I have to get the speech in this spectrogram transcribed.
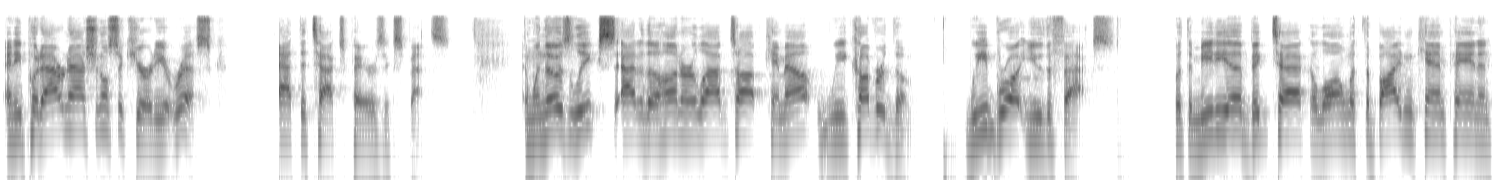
and he put our national security at risk at the taxpayer's expense. And when those leaks out of the Hunter laptop came out, we covered them. We brought you the facts. But the media, big tech, along with the Biden campaign, and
